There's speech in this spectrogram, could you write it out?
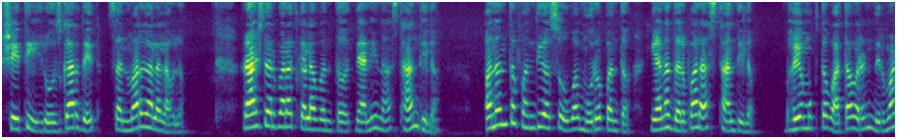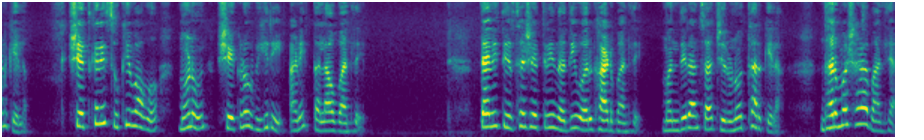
शेती रोजगार देत सन्मार्गाला लावलं. राजदरबारात कलावंत ज्ञानींना स्थान दिलं. अनंत फंदी असो व मोरपंत यांना दरबारात स्थान दिलं. भयमुक्त वातावरण निर्माण केलं. शेतकरी सुखी व्हावं म्हणून शेकडो विहिरी आणि तलाव बांधले. त्यांनी तीर्थक्षेत्री नदीवर घाट बांधले. मंदिरांचा जीर्णोद्धार केला. धर्मशाळा बांधल्या.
